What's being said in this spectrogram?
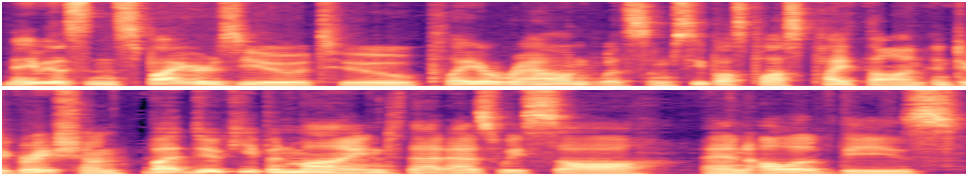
Maybe this inspires you to play around with some C++ Python integration, but do keep in mind that as we saw in all of these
